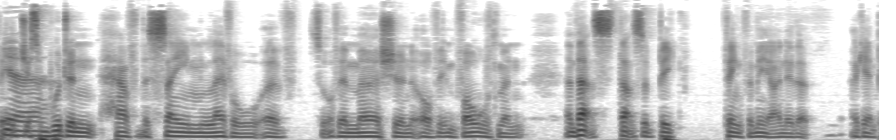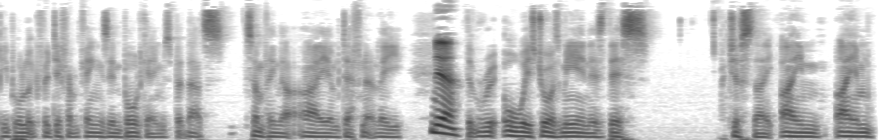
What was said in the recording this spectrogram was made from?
but it just wouldn't have the same level of sort of immersion of involvement. And that's that's a big thing for me. I know that again people look for different things in board games but that's something that i am definitely Yeah. that re- always draws me in is this just like i'm i am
